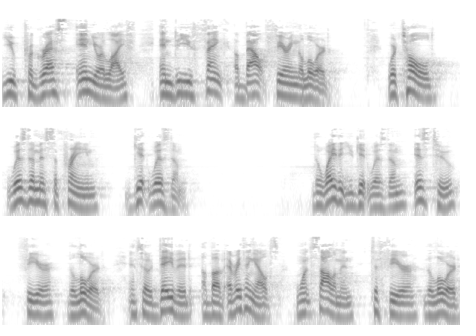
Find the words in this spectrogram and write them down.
you progress in your life and do you think about fearing the Lord? We're told wisdom is supreme. Get wisdom. The way that you get wisdom is to fear the Lord. And so David, above everything else, wants Solomon to fear the Lord.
